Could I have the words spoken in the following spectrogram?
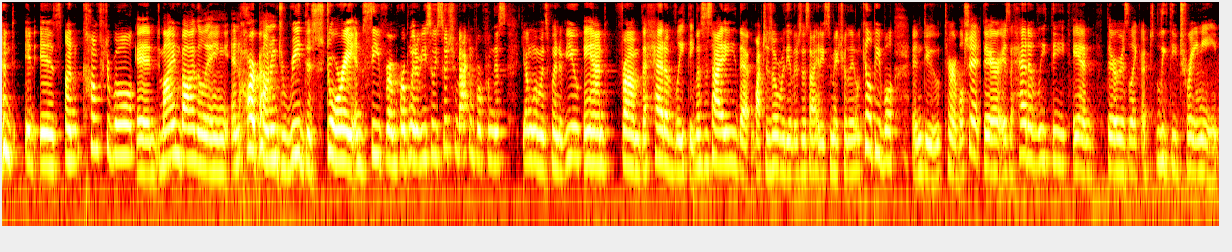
And it is uncomfortable and mind boggling and heart pounding to read this story and see from her point of view. So we switched back and forth from this young woman's point of view and from the head of Lethe, the society that watches over the other societies to make sure they don't kill people and do terrible shit. There is a head of Lethe and there is like a Lethe trainee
